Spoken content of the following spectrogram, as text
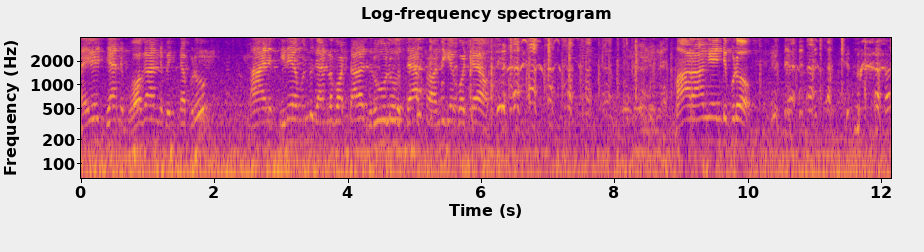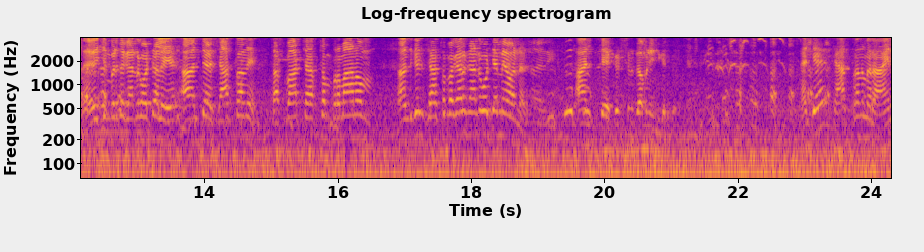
నైవేద్యాన్ని భోగాన్ని పెట్టినప్పుడు ఆయన తినే ముందు గంటలు కొట్టాలి? ధ్రువులు శాస్త్రం అందుకే కొట్టాం. మా రాంగ్ ఏంటి ఇప్పుడు? నైవేద్యం పెడితే గంటలు కొట్టాలి. అంతే శాస్త్రాన్ని. తస్మాత్ శాస్త్రం ప్రమాణం. అందుకని శాస్త్ర ప్రకారం గంట కొట్టాం మేము అన్నాడు. అంతే కృష్ణుడు గమనించి గడిపాడు అంటే శాస్త్రాన్ని మరి ఆయన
